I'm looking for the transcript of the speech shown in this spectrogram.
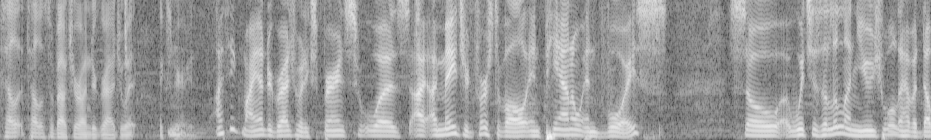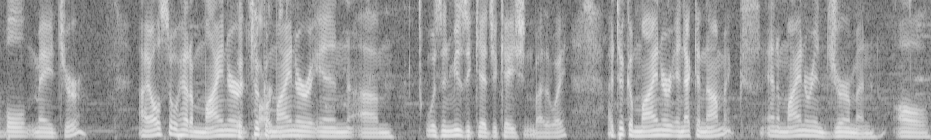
tell tell us about your undergraduate experience? I think my undergraduate experience was I, I majored first of all in piano and voice, so which is a little unusual to have a double major. I also had a minor, It's took a minor in. Um, was in music education, by the way. I took a minor in economics and a minor in German, all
